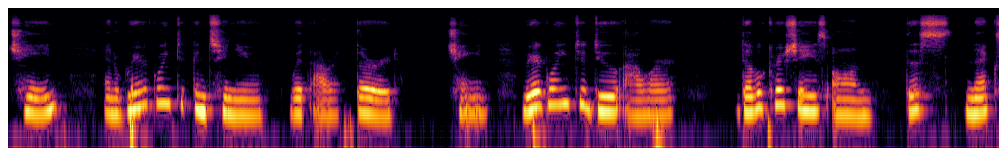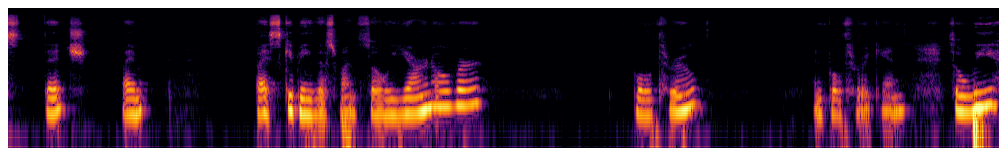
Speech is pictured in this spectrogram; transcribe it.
chain and we're going to continue with our third chain. We're going to do our double crochets on this next stitch by by skipping this one. So yarn over pull through and pull through again. So we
